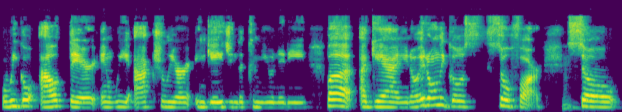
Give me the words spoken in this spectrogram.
where we go out there and we actually are engaging the community. But again, you know, it only goes so far. Mm-hmm. So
